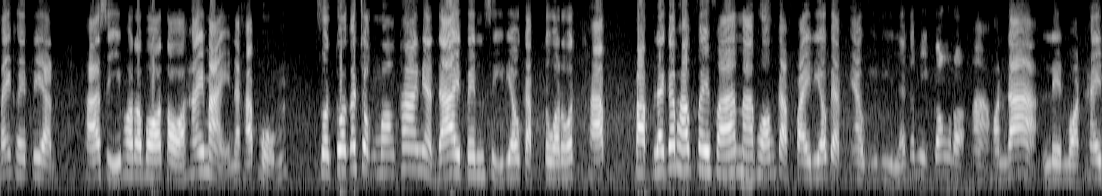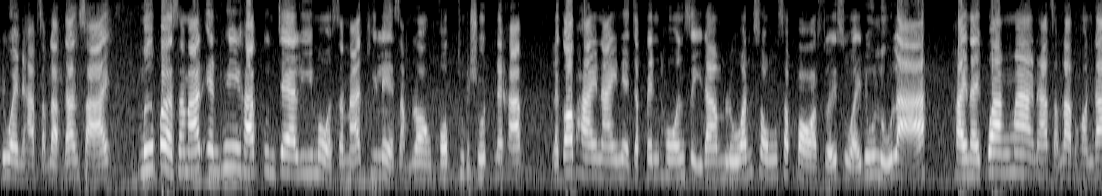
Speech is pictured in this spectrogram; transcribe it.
ไม่เคยเปลี่ยน ภาษีพรบต่อให้ใหม่นะครับผม ส่วนตัวกระจกมองข้างเนี่ยได้เป็นสีเดียวกับตัวรถครับ ปรับและก็พับไฟฟ้ามาพร้อมกับไฟเลี้ยวแบบ LED แล้วก็มีกล้องรออ่า Honda Lane Watch ให้ด้วยนะครับสำหรับด้านซ้าย มือเปิด Smart Entry ครับ กุญแจรีโมท Smart k e y l e s s สำรองครบทุกชุดนะครับ แล้วก็ภายในเนี่ยจะเป็นโทนสีดำล้วนทรงสปอร์ตสวยๆ ดูหรูหราภายในกว้างมากนะครับสำหรับ Honda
